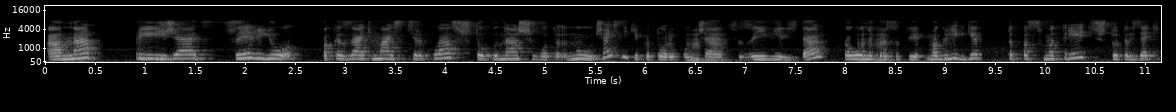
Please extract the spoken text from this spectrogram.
Она приезжает с целью показать мастер-класс, чтобы наши вот, ну, участники, которые, получается, uh-huh. заявились, да, салоны uh-huh. красоты, могли где-то посмотреть, что-то взять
